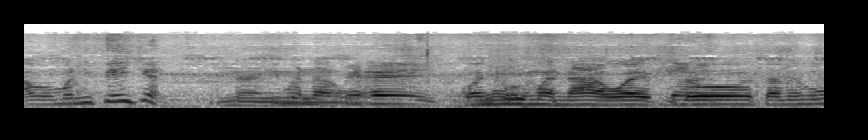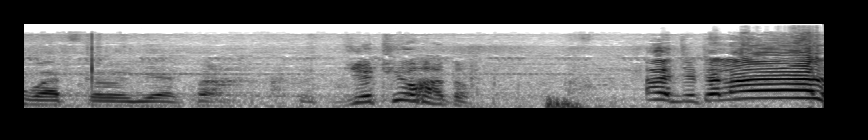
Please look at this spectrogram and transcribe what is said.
આ મની પે છે ના? ઈ મને ના આપે હોય. હે ના હોય તો તમે શું વાત કરો યાર? જેઠિયો હા તો. આ જેઠાલાલ!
